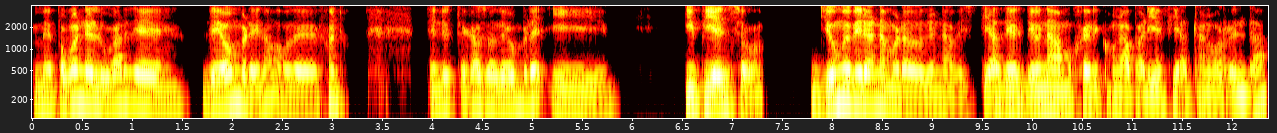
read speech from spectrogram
me pongo en el lugar de, de, hombre, ¿no? O de, bueno, en este caso de hombre, y, y pienso, yo me hubiera enamorado de una bestia, de, de una mujer con apariencia tan horrenda.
